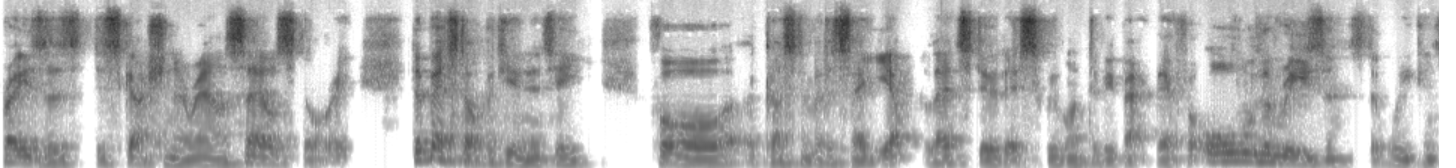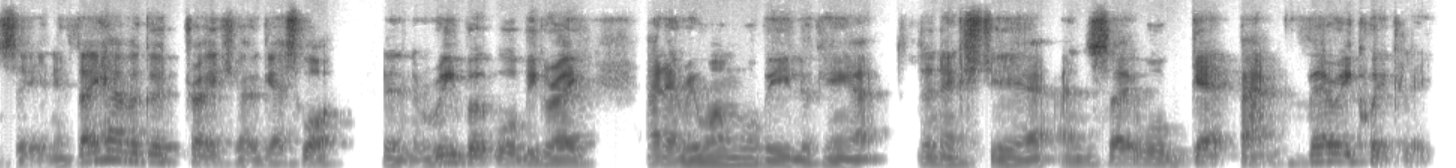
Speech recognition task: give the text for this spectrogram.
Fraser's discussion around sales story the best opportunity for a customer to say, Yep, let's do this. We want to be back there for all the reasons that we can see. And if they have a good trade show, guess what? Then the rebook will be great and everyone will be looking at the next year. And so we'll get back very quickly.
